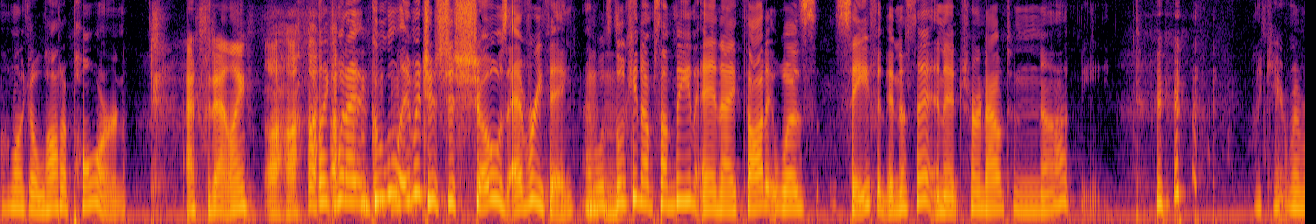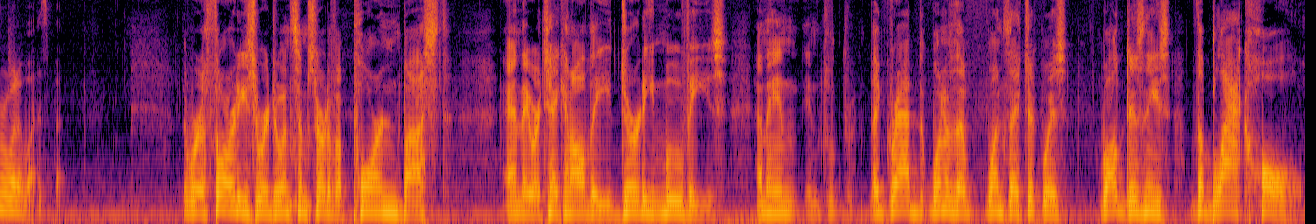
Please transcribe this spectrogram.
on like a lot of porn. Accidentally. Uh-huh. Like when I Google Images, just shows everything. I was mm-hmm. looking up something, and I thought it was safe and innocent, and it turned out to not be. I can't remember what it was, but There were authorities who were doing some sort of a porn bust, and they were taking all the dirty movies, and they in, in, they grabbed one of the ones they took was Walt Disney's The Black Hole,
